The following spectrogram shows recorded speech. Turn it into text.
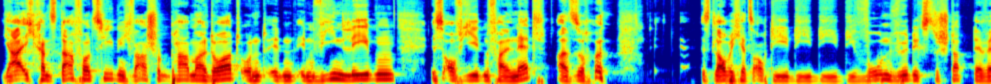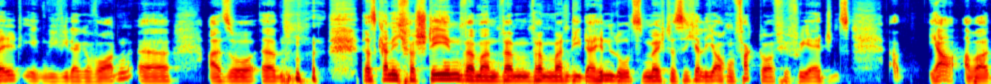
Ja, ich kann es nachvollziehen. Ich war schon ein paar Mal dort und in, in Wien leben ist auf jeden Fall nett. Also ist, glaube ich, jetzt auch die, die, die, die wohnwürdigste Stadt der Welt irgendwie wieder geworden. Äh, also ähm, das kann ich verstehen, wenn man, wenn, wenn man die dahin lotsen möchte. Ist sicherlich auch ein Faktor für Free Agents. Äh, ja, aber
